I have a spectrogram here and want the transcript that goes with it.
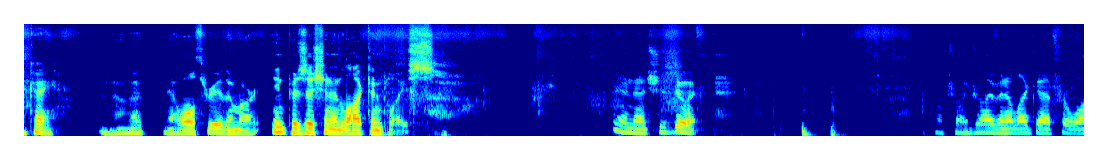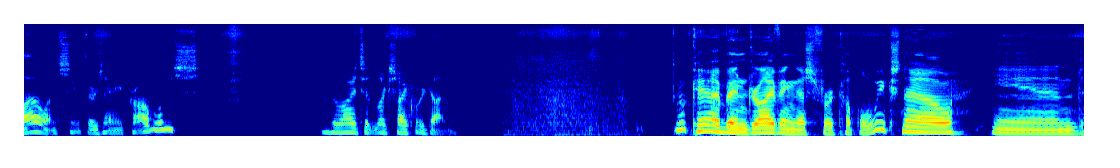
Okay, now that now all three of them are in position and locked in place. And that should do it. I'll try driving it like that for a while and see if there's any problems. Otherwise, it looks like we're done. Okay, I've been driving this for a couple of weeks now, and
